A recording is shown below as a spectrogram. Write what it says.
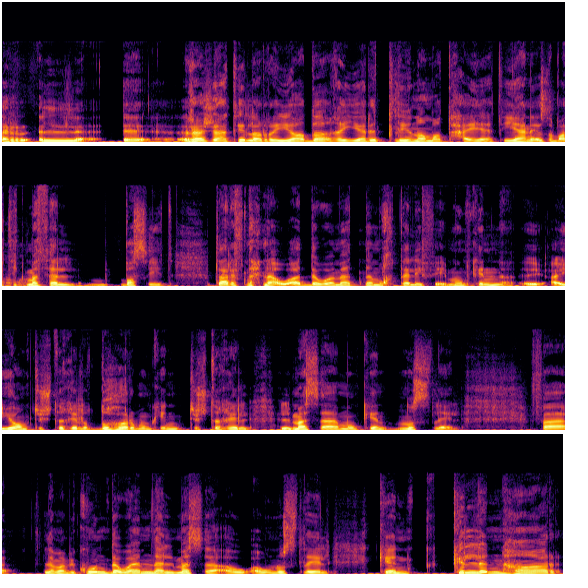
آه رجعتي للرياضة غيرت لي نمط حياتي. يعني إذا بعطيك مثل بسيط بتعرف نحن أوقات دواماتنا مختلفة. ممكن يوم تشتغل الظهر ممكن تشتغل المساء ممكن نص ليل. فلما بيكون دوامنا المساء أو أو نص ليل كان كل النهار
